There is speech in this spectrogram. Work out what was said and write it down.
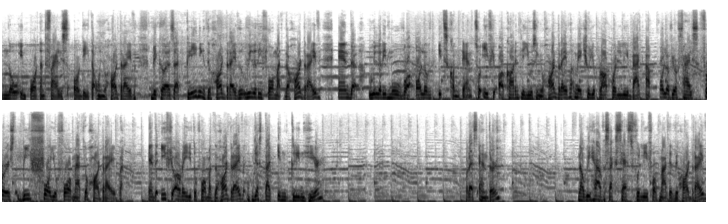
no important files or data on your hard drive because uh, cleaning the hard drive will reformat the hard drive and will remove all of its content. So if you are currently using your hard drive, make sure you properly back up all of your files first before you format your hard drive. And if you are ready to format the hard drive, just type in clean here press enter. Now we have successfully formatted the hard drive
